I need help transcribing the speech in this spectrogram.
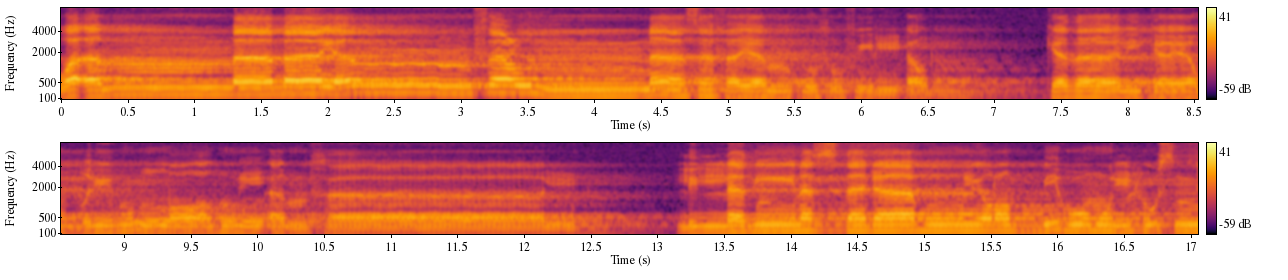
وأما ما ينفع الناس فيمكث في الأرض كذلك يضرب الله الأمثال للذين استجابوا لربهم الحسن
